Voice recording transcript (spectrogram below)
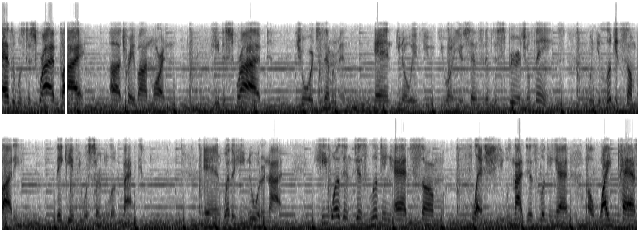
as it was described by uh, Trayvon Martin, he described George Zimmerman. And you know, if you you are you're sensitive to spiritual things, when you look at somebody, they give you a certain look back. And whether he knew it or not, he wasn't just looking at some flesh. He was not just looking at a white past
